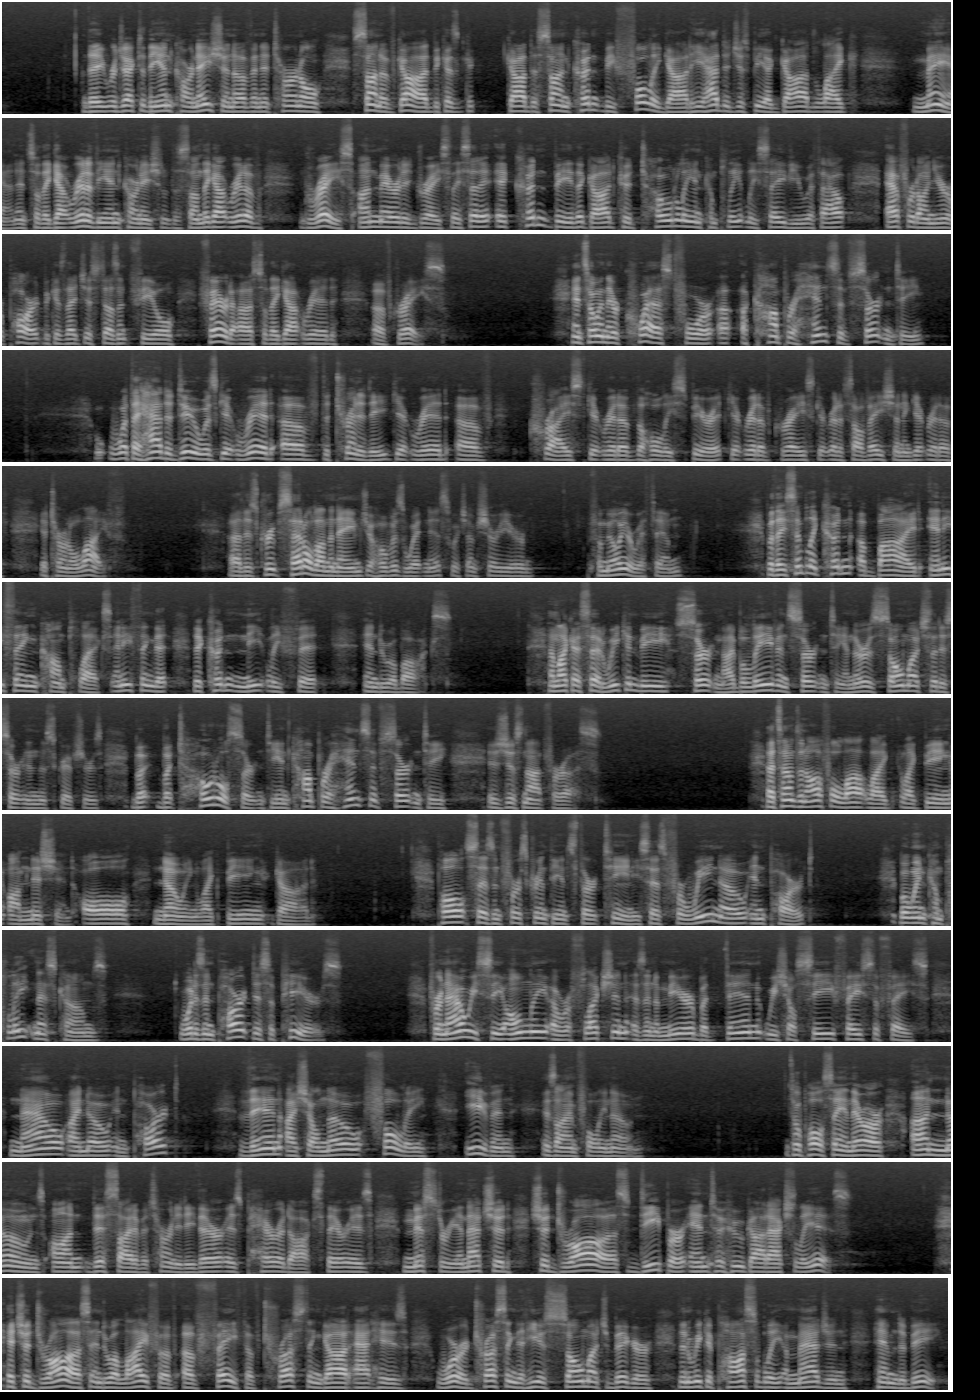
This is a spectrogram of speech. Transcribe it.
They rejected the incarnation of an eternal Son of God because God the Son couldn't be fully God. He had to just be a God like man. And so they got rid of the incarnation of the Son. They got rid of grace, unmerited grace. They said it, it, couldn't be that God could totally and completely save you without effort on your part because that just doesn't feel fair to us, so they got rid of grace. And so, in their quest for a, a comprehensive certainty, what they had to do was get rid of the Trinity, get rid of Christ, get rid of the Holy Spirit, get rid of grace, get rid of salvation, and get rid of eternal life. Uh, this group settled on the name Jehovah's Witness, which I'm sure you're familiar with them. But they simply couldn't abide anything complex, anything that, that couldn't neatly fit into a box. And like I said, we can be certain. I believe in certainty, and there is so much that is certain in the scriptures, but, but total certainty and comprehensive certainty is just not for us. That sounds an awful lot like, like being omniscient, all knowing, like being God. Paul says in 1 Corinthians 13, he says, For we know in part, but when completeness comes, what is in part disappears. For now we see only a reflection as in a mirror, but then we shall see face to face. Now I know in part, then I shall know fully, even as I am fully known. So Paul's saying there are unknowns on this side of eternity. There is paradox, there is mystery, and that should, should draw us deeper into who God actually is. It should draw us into a life of, of faith, of trusting God at His word, trusting that He is so much bigger than we could possibly imagine Him to be.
